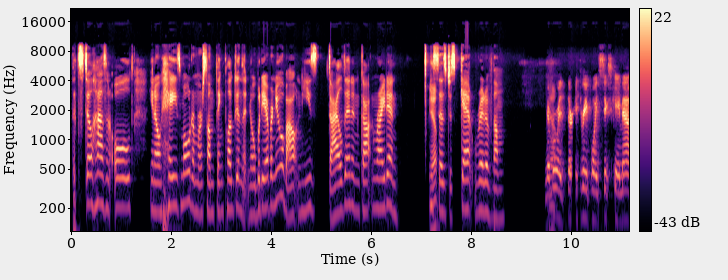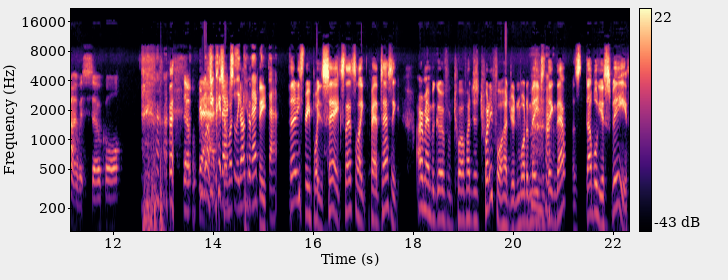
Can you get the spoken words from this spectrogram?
that still has an old, you know, Hayes modem or something plugged in that nobody ever knew about, and he's dialed in and gotten right in. He Yep. says just get rid of them. Remember when 33.6 came out? It was so cool. so You you could so actually connect me. with that. 33.6, that's like fantastic. I remember going from 1200 to 2400, and what a major uh-huh. thing that was. Double your speed.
